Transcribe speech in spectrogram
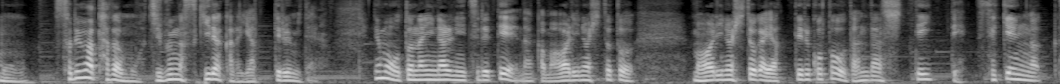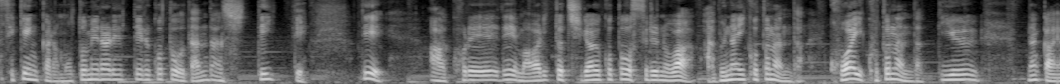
もうそれはただもう自分が好きだからやってるみたいな。でも大人になるにつれてなんか周りの人と周りの人がやってることをだんだん知っていって世間が世間から求められてることをだんだん知っていってであこれで周りと違うことをするのは危ないことなんだ怖いことなんだっていうなんか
